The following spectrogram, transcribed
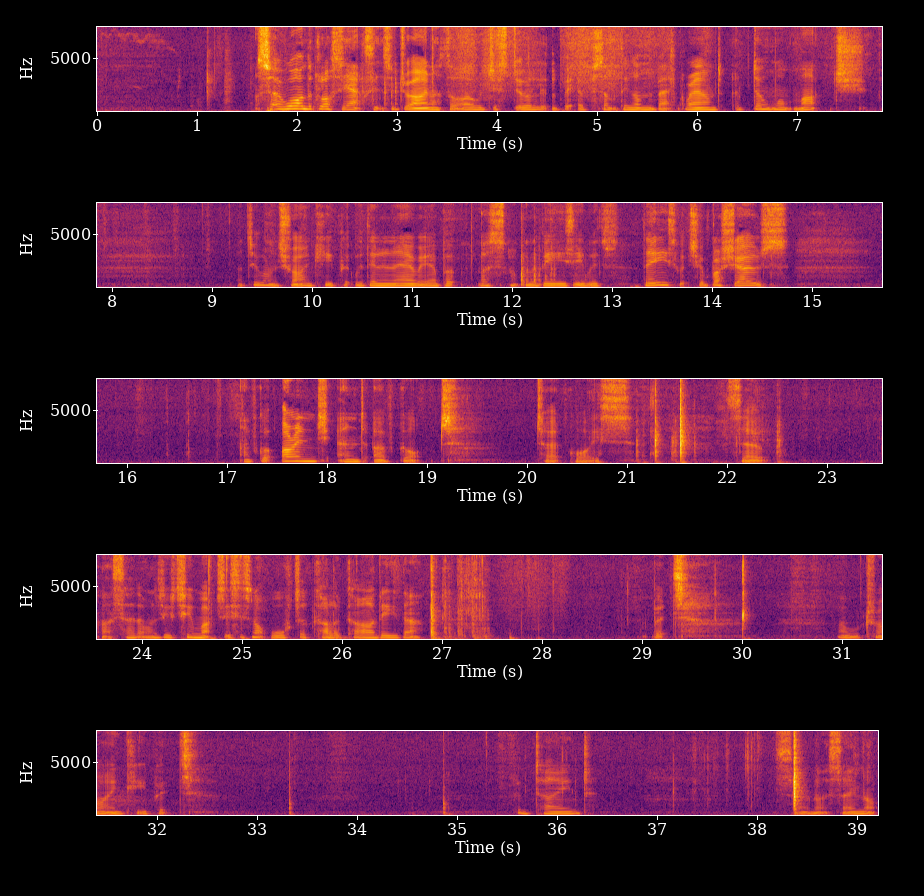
So while the glossy accents are drying, I thought I would just do a little bit of something on the background. I don't want much. I do want to try and keep it within an area, but that's not going to be easy with these, which are brushos. I've got orange and I've got turquoise. So, like I said, I don't want to do too much. This is not watercolour card either. But I will try and keep it contained. So say not,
